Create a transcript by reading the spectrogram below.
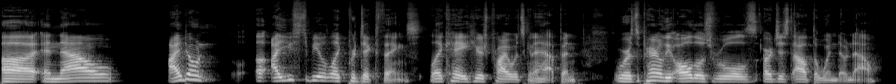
Uh and now I don't uh, I used to be able to like predict things. Like, hey, here's probably what's going to happen. Whereas apparently all those rules are just out the window now.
